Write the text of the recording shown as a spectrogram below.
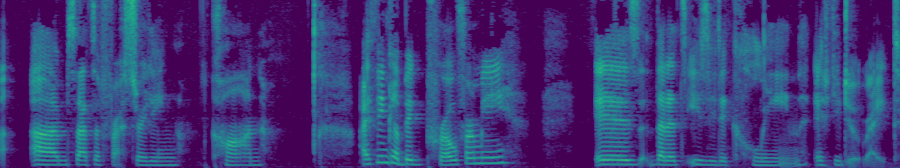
Uh, um, so that's a frustrating con. I think a big pro for me is that it's easy to clean if you do it right.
